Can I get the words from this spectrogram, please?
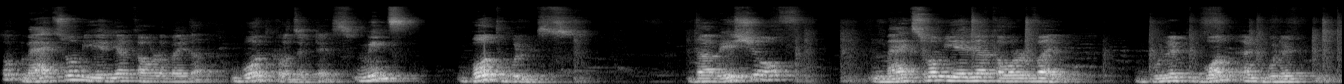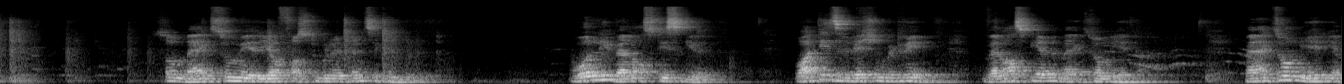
so maximum area covered by the both projectiles means both bullets the ratio of maximum area covered by bullet 1 and bullet 2 so maximum area of first bullet and second bullet. Only velocity is given. What is relation between velocity and maximum area maximum area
